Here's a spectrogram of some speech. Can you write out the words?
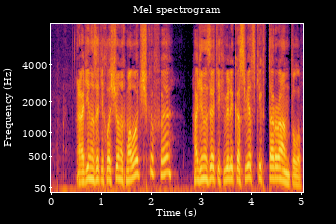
— «один из этих лощеных молодчиков, э?» Один из этих великосветских тарантулов.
